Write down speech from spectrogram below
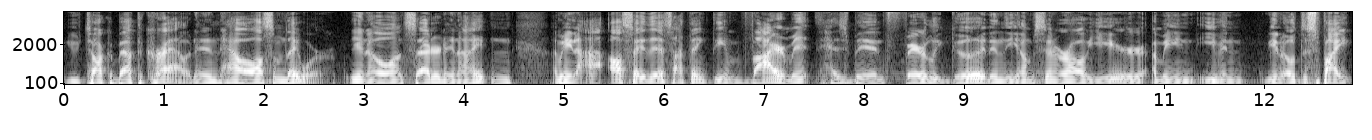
you talk about the crowd and how awesome they were, you know, on Saturday night, and I mean, I, I'll say this: I think the environment has been fairly good in the Yum Center all year. I mean, even you know, despite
